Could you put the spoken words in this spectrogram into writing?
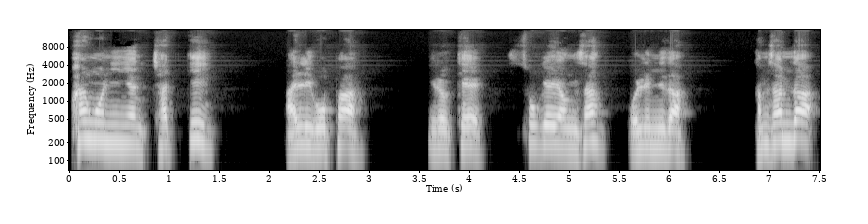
황혼인연 찾기 알리고파 이렇게 소개 영상 올립니다. 감사합니다.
